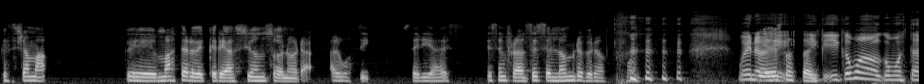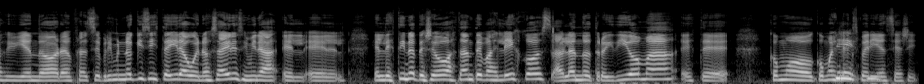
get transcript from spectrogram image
que se llama eh, Máster de Creación Sonora, algo así, sería es, es en francés el nombre, pero bueno. Y, y, cómo, cómo estás viviendo ahora en Francia? Primero, no quisiste ir a Buenos Aires y mira, el, el, el destino te llevó bastante más lejos, hablando otro idioma. este ¿Cómo, cómo es la experiencia allí?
